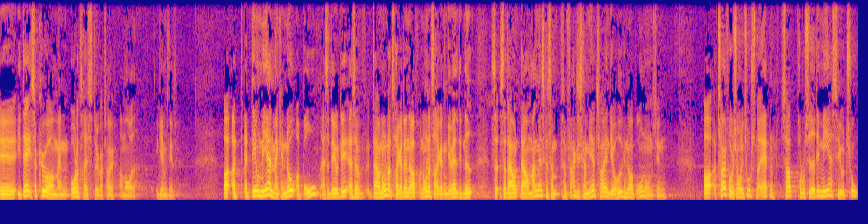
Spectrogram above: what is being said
Øh, I dag så køber man 68 stykker tøj om året i gennemsnit. Og, og, og det er jo mere, end man kan nå at bruge. Altså, det er jo det, altså, der er jo nogen, der trækker den op, og nogen, der trækker den gevaldigt ned. Så, så der, er jo, der er jo mange mennesker, som, som faktisk har mere tøj, end de overhovedet kan nå at bruge nogensinde. Og tøjproduktionen i 2018, så producerede det mere CO2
